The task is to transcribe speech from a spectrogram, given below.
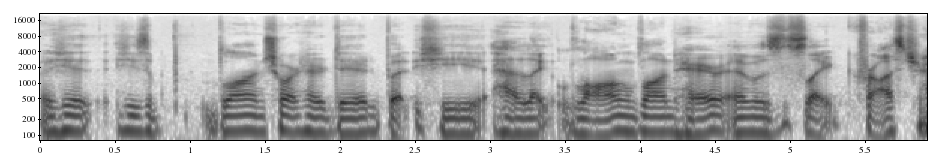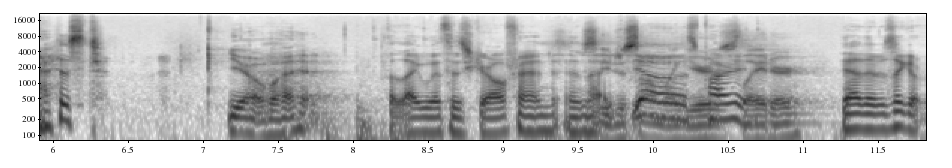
but he he's a blonde, short haired dude, but he had like long blonde hair and was just like cross dressed, Yo, what? but like with his girlfriend. And so like, you just "Yo, saw him like years party." later. Yeah, there was like a,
